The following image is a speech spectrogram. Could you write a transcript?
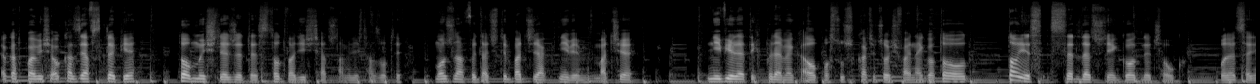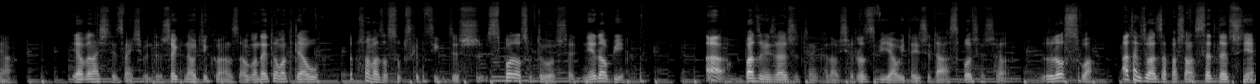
jak pojawi się okazja w sklepie, to myślę, że te 120 czy tam ileś tam złotych można wydać, tym bardziej jak, nie wiem, macie niewiele tych premek, a po prostu szukacie czegoś fajnego, to to jest serdecznie godny czołg polecenia. Ja na wami się będę żegnał, dziękuję za oglądanie tego materiału, zapraszam was do subskrypcji, gdyż sporo osób tego jeszcze nie robi, a bardzo mi zależy, że ten kanał się rozwijał i też, że ta społeczność rosła. A także was zapraszam serdecznie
